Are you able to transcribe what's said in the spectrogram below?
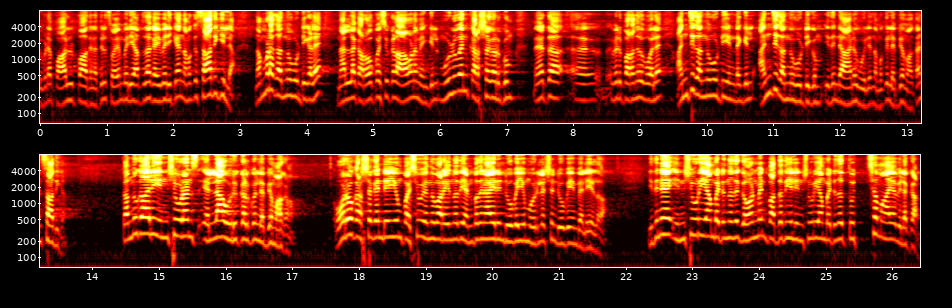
ഇവിടെ പാൽ പാലുൽപാദനത്തിൽ സ്വയം പര്യാപ്തത കൈവരിക്കാൻ നമുക്ക് സാധിക്കില്ല. നമ്മുടെ കന്നുകുട്ടികളെ നല്ല കറവ പശുക്കളാവണമെങ്കിൽ മുഴുവൻ കർഷകർക്കും നേരത്തെ ഇവർ പറഞ്ഞതുപോലെ അഞ്ച് കന്നുകൂട്ടി ഉണ്ടെങ്കിൽ അഞ്ച് കന്നുകൂട്ടിക്കും ഇതിന്റെ ആനുകൂല്യം നമുക്ക് ലഭ്യമാക്കാൻ സാധിക്കണം. കന്നുകാലി ഇൻഷുറൻസ് എല്ലാ ഉരുക്കൾക്കും ലഭ്യമാക്കണം ഓരോ കർഷകന്റെയും പശു എന്ന് പറയുന്നത് എൺപതിനായിരം രൂപയും ഒരു ലക്ഷം രൂപയും വിലയുള്ളതാണ്. ഇതിനെ ഇൻഷൂർ ചെയ്യാൻ പറ്റുന്നത് ഗവൺമെന്റ് പദ്ധതിയിൽ ഇൻഷൂർ ചെയ്യാൻ പറ്റുന്നത് തുച്ഛമായ വിലക്കാണ്.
